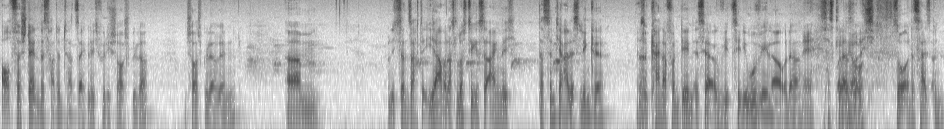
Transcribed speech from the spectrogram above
auch Verständnis hatte tatsächlich für die Schauspieler und Schauspielerinnen. Ähm, und ich dann sagte, ja, aber das Lustige ist ja eigentlich, das sind ja alles Linke. Also Ja. keiner von denen ist ja irgendwie CDU-Wähler oder, Nee, das oder so. nicht. So, und das heißt, und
